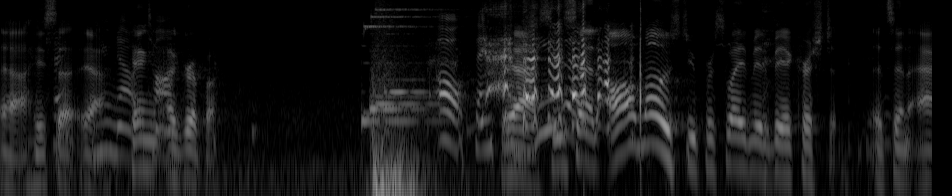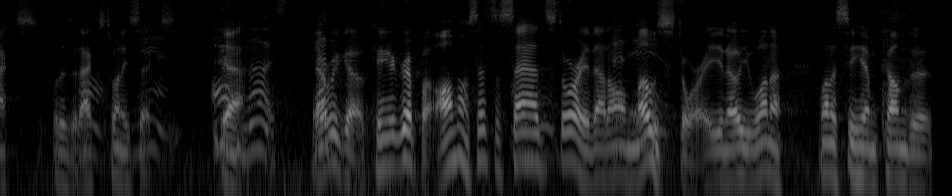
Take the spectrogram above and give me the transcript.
Yeah, he said, yeah. You know King. Agrippa. Oh, thank you. Yes, he said, almost you persuade me to be a Christian. It's in Acts, what is it, oh, Acts 26. Man. Yeah. Almost. There that, we go, King Agrippa. Almost, that's a sad almost. story, that, that almost is. story. You know, you want to want to see him come to,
